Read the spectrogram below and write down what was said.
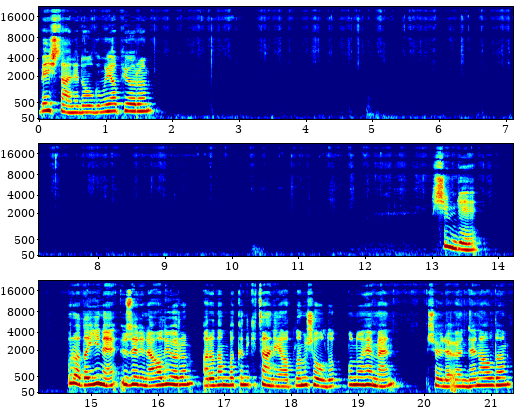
5 tane dolgumu yapıyorum. Şimdi burada yine üzerine alıyorum. Aradan bakın iki taneye atlamış olduk. Bunu hemen şöyle önden aldım.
